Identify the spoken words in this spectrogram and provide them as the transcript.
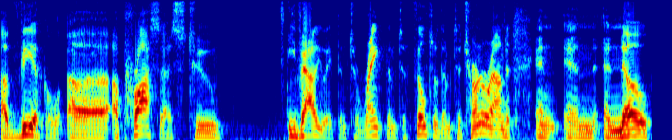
a vehicle, uh, a process to evaluate them, to rank them, to filter them, to turn around and, and, and know,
